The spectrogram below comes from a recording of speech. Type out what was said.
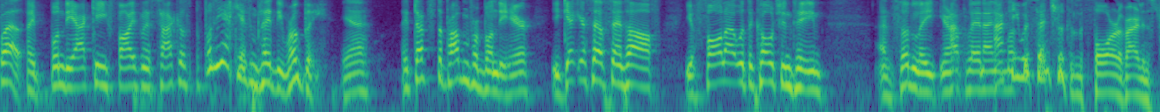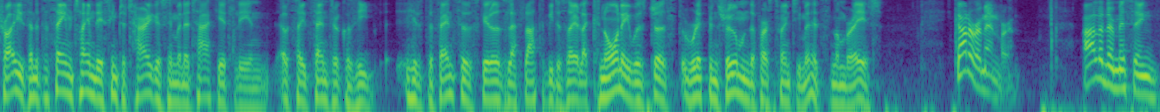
Well- like Bundee Aki, five minutes tackles, but Bundee Aki hasn't played any rugby. yeah. Like, that's the problem for Bundee here. You get yourself sent off, you fall out with the coaching team, and suddenly you're not playing any. Aki was central to the four of Ireland's tries, and at the same time, they seemed to target him and attack Italy in outside centre because he his defensive skills left a lot to be desired. Like Cannone was just ripping through him in the first twenty minutes, number eight. You Got to remember, Ireland are missing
